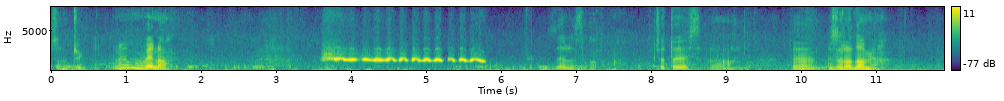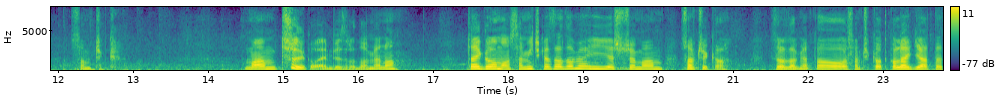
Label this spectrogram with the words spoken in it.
Samczyki. No mówię no. Zaraz, o. Co to jest? Ten z Radomia. Samczyk. Mam trzy gołębie z Radomia, no. Tego mam samiczkę z Radomia i jeszcze mam samczyka z Radomia. To samczyka od kolegi, a te,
